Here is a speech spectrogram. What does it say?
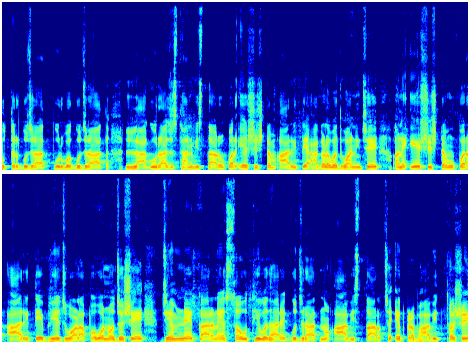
ઉત્તર ગુજરાત, પૂર્વ ગુજરાત, લાગુ રાજસ્થાન વિસ્તાર ઉપર એ સિસ્ટમ આ રીતે આગળ વધવાની છે અને એ સિસ્ટમ ઉપર આ રીતે ભેજવાળા પવનો જશે, જેમને કારણે સૌથી વધારે ગુજરાતનો આ વિસ્તાર છે એ પ્રભાવિત થશે.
